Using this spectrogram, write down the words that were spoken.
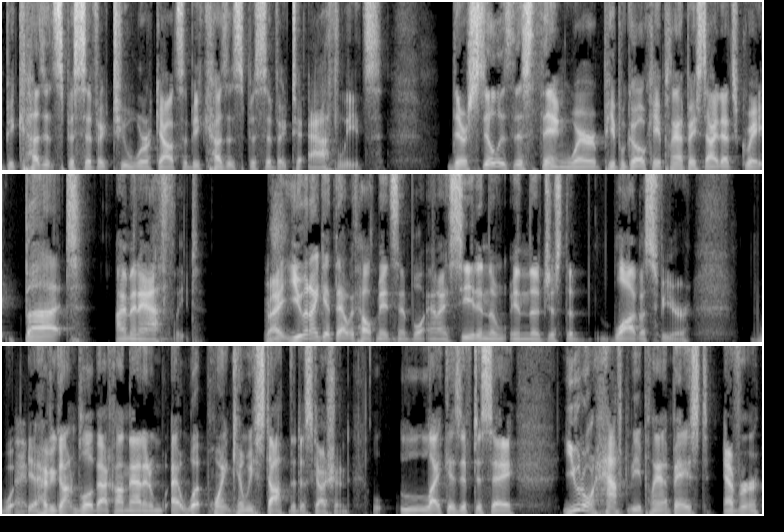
because it's specific to workouts and because it's specific to athletes? There still is this thing where people go, okay, plant based diet, that's great, but I'm an athlete right? Mm. you and I get that with Health Made Simple, and I see it in the in the just the blogosphere. Right. Have you gotten blowback on that? And at what point can we stop the discussion? Like as if to say, you don't have to be plant based ever,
